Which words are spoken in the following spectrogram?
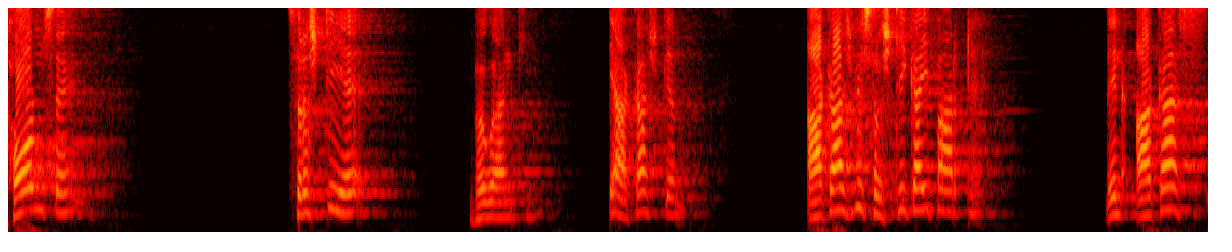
फॉर्म्स हैं सृष्टि है भगवान की। ये आकाश के अंदर। आकाश भी सृष्टि का ही पार्ट है। लेकिन आकाश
